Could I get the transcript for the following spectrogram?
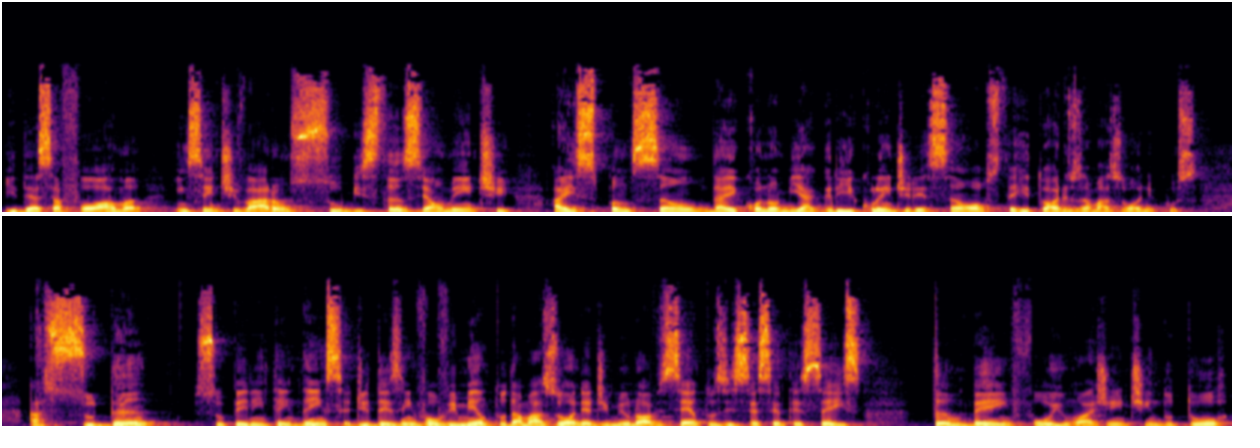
e dessa forma incentivaram substancialmente a expansão da economia agrícola em direção aos territórios amazônicos. A Sudã, Superintendência de Desenvolvimento da Amazônia de 1966, também foi um agente indutor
